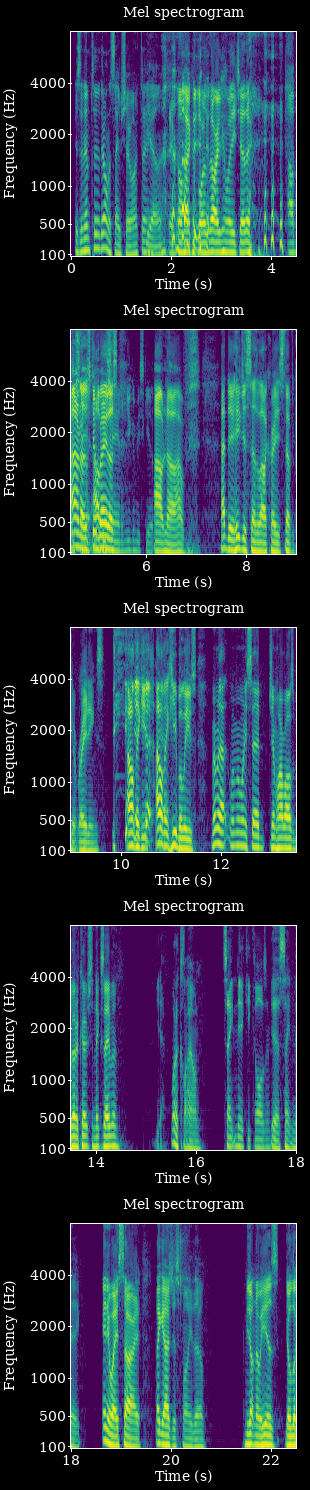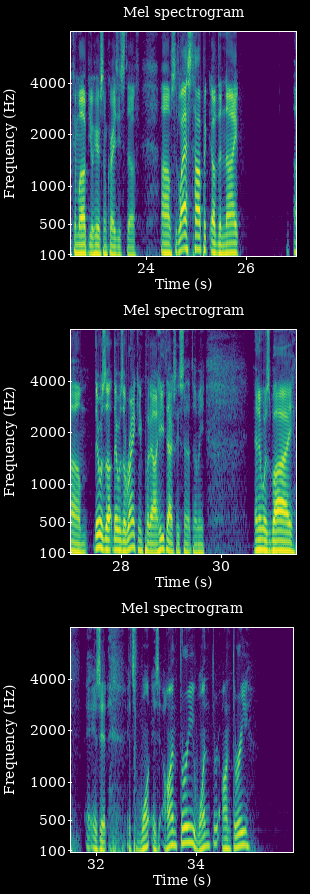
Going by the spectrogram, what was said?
Isn't them two? They're on the same show, aren't they? Yeah, They're going back and forth, they're arguing with each other. I don't know, Shannon- Skip I'll Bayless- Shannon, you can be Skip. Oh no, I, that dude, he just says a lot of crazy stuff to get ratings. I don't think he. I don't Yeah. think he believes. Remember that? Remember when he said Jim Harbaugh was a better coach than Nick Saban? Yeah. What a clown. Saint Nick, he calls him. Yeah, Saint Nick. Anyway, sorry. That guy's just funny though. If you don't know who he is, go look him up. You'll hear some crazy stuff. Um, so the last topic of the night, um, there was a there was a ranking put out. Heath actually sent it to me, and it was by is it it's one is it on three one three on three.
